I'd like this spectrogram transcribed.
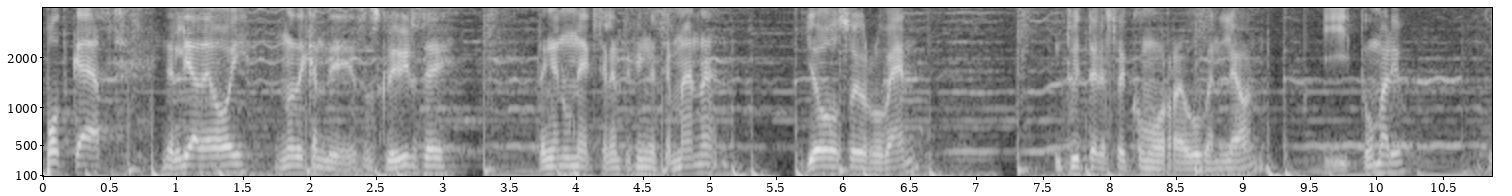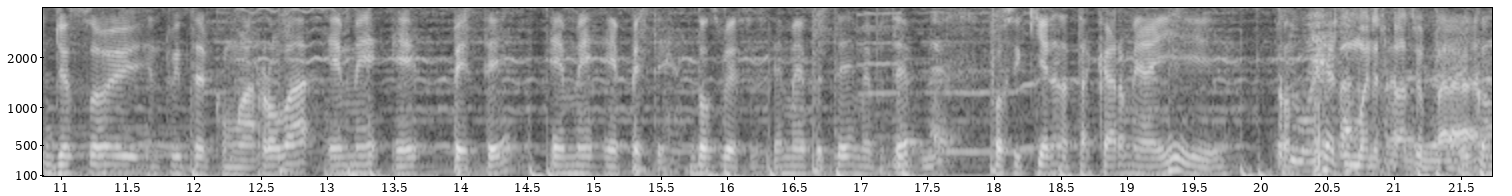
podcast del día de hoy. No dejen de suscribirse. Tengan un excelente fin de semana. Yo soy Rubén. En Twitter estoy como Reuben León. ¿Y tú, Mario? Yo soy en Twitter como arroba MEPT, MEPT, dos veces, MEPT, MEPT, por si quieren atacarme ahí y, con- Es un buen espacio para y con-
